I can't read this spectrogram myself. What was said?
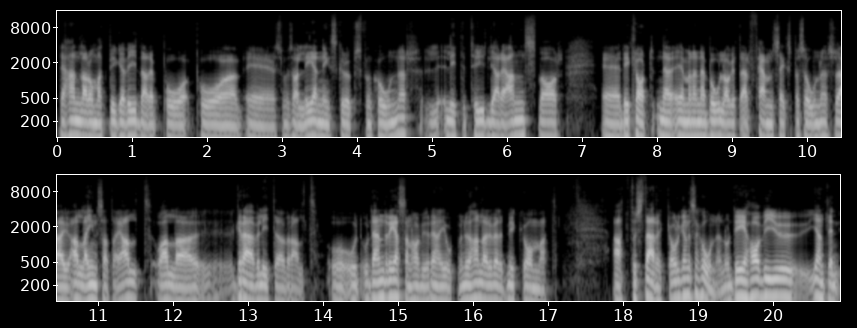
Det handlar om att bygga vidare på, på eh, som vi sa, ledningsgruppsfunktioner, lite tydligare ansvar. Eh, det är klart, när, jag menar, när bolaget är fem sex personer så är ju alla insatta i allt och alla eh, gräver lite överallt. Och, och, och den resan har vi ju redan gjort, men nu handlar det väldigt mycket om att, att förstärka organisationen och det har vi ju egentligen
